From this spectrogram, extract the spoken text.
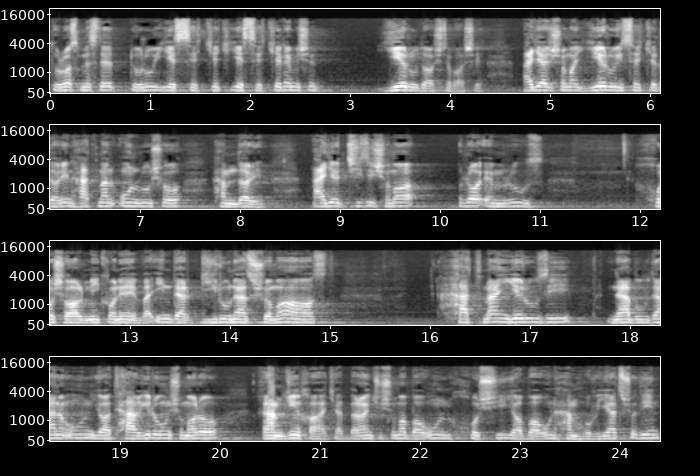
درست مثل درو یه سکه که یه سکه نمیشه یه رو داشته باشه. اگر شما یه روی سکه دارین حتما اون روش رو هم دارین. اگر چیزی شما را امروز خوشحال می‌کنه و این در بیرون از شماست حتما یه روزی نبودن اون یا تغییر اون شما رو غمگین خواهد کرد. برای اینکه شما با اون خوشی یا با اون هم هویت شدین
